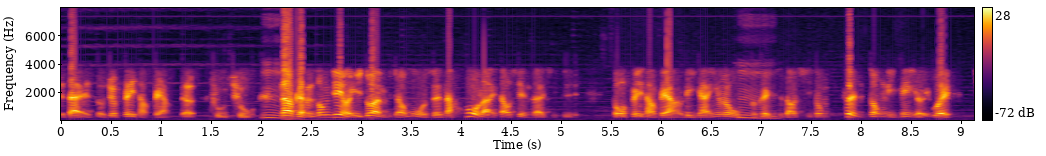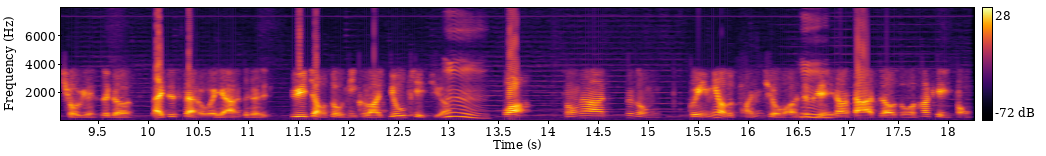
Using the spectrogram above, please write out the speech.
时代的时候就非常非常的突出。嗯，那可能中间有一段比较陌生，那后来到现在其实都非常非常厉害。因为我们都可以知道，其中正中里面有一位球员，这个来自塞尔维亚这个约教授尼古拉·尤基奇啊，嗯，哇，从他那种诡妙的传球啊，就可以让大家知道说他可以从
